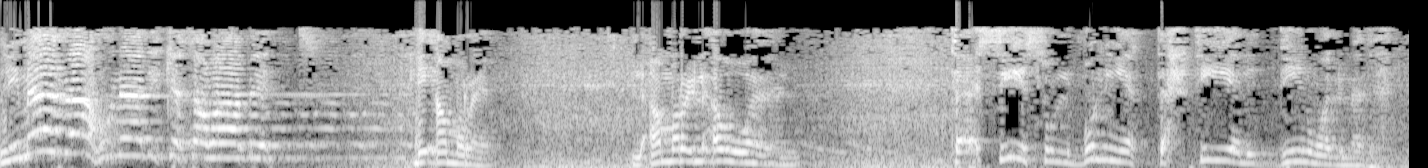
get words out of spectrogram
لماذا هنالك ثوابت؟ لأمرين. الأمر الأول تأسيس البنية التحتية للدين والمذهب.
